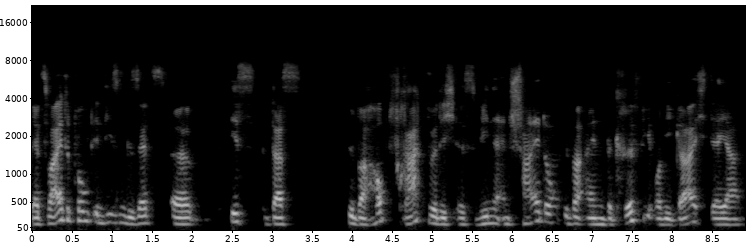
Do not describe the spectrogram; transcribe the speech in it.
Der zweite Punkt in diesem Gesetz äh, ist, dass überhaupt fragwürdig ist, wie eine Entscheidung über einen Begriff wie Oligarch, der ja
